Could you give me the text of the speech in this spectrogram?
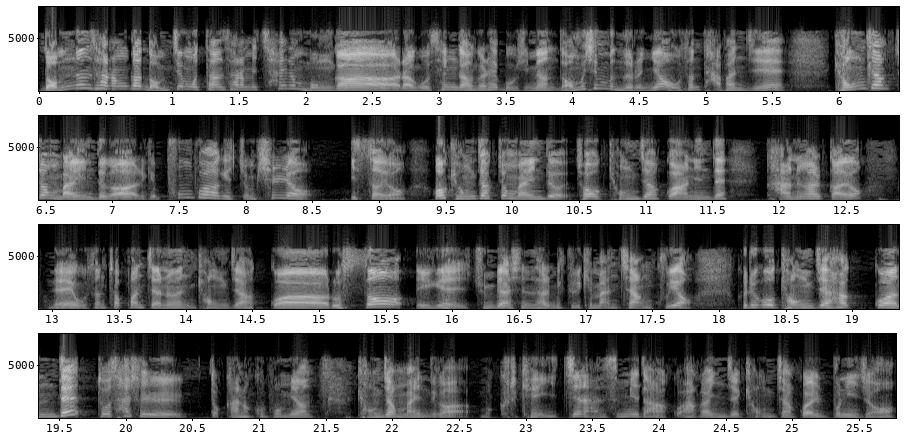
넘는 사람과 넘지 못한 사람의 차이는 뭔가라고 생각을 해보시면 넘으신 분들은요 우선 답안지에 경제학적 마인드가 이렇게 풍부하게 좀 실려 있어요. 어 경제학적 마인드 저 경제학과 아닌데 가능할까요? 네 우선 첫 번째는 경제학과로서 이게 준비하시는 사람이 그렇게 많지 않고요. 그리고 경제학과인데 또 사실 또 까놓고 보면 경제학 마인드가 뭐 그렇게 있지는 않습니다. 과가 이제 경제학과일 뿐이죠.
